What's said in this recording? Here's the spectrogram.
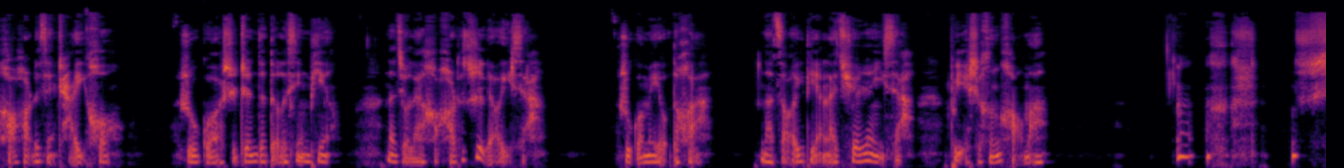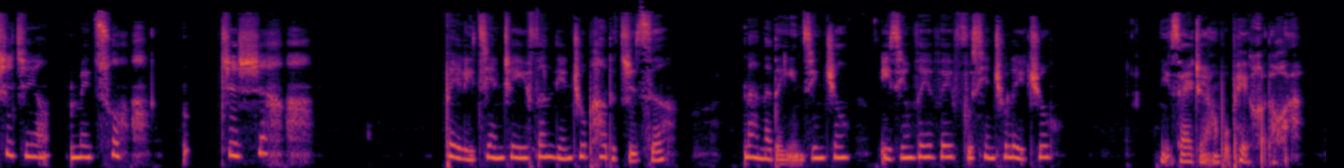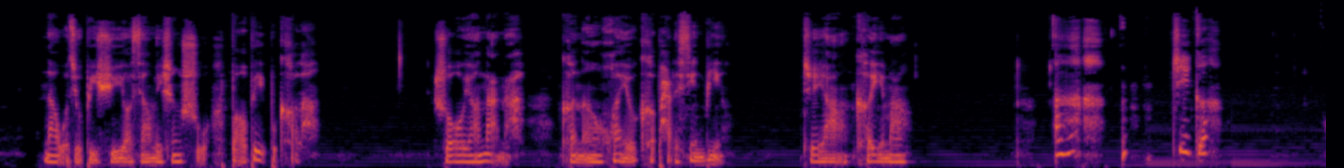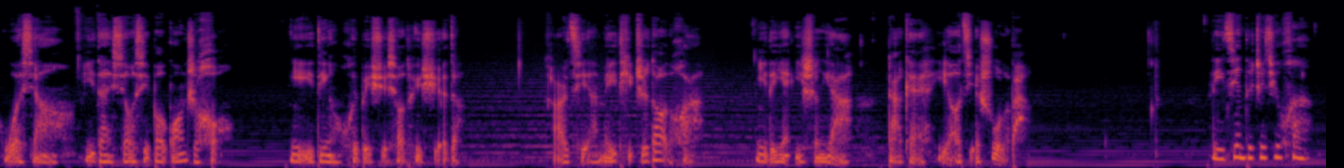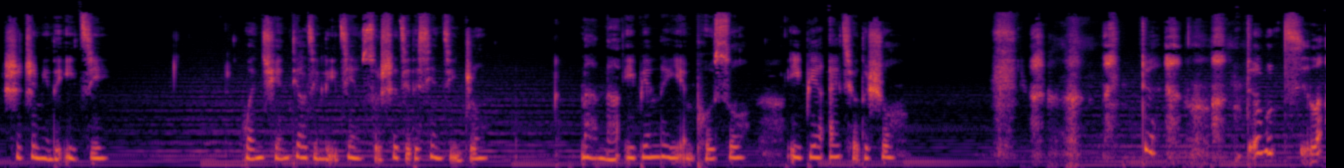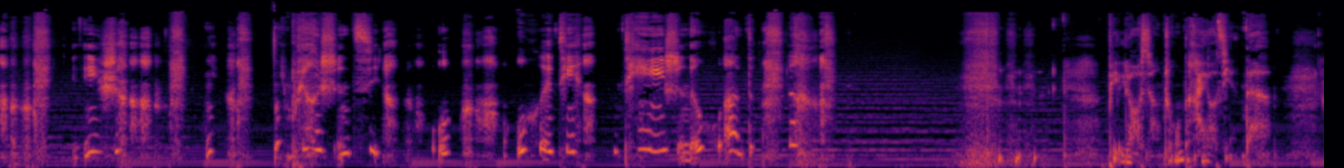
好好的检查以后，如果是真的得了性病，那就来好好的治疗一下；如果没有的话，那早一点来确认一下，不也是很好吗？嗯，是这样，没错。只是被李健这一番连珠炮的指责，娜娜的眼睛中已经微微浮现出泪珠。你再这样不配合的话，那我就必须要向卫生署报备不可了。说欧阳娜娜可能患有可怕的性病，这样可以吗？啊，这个，我想一旦消息曝光之后，你一定会被学校退学的，而且媒体知道的话，你的演艺生涯大概也要结束了吧？李健的这句话是致命的一击。完全掉进李健所设计的陷阱中，娜娜一边泪眼婆娑，一边哀求的说：“对，对不起了，医生，你你不要生气，我我会听听医生的话的。”比料想中的还要简单，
